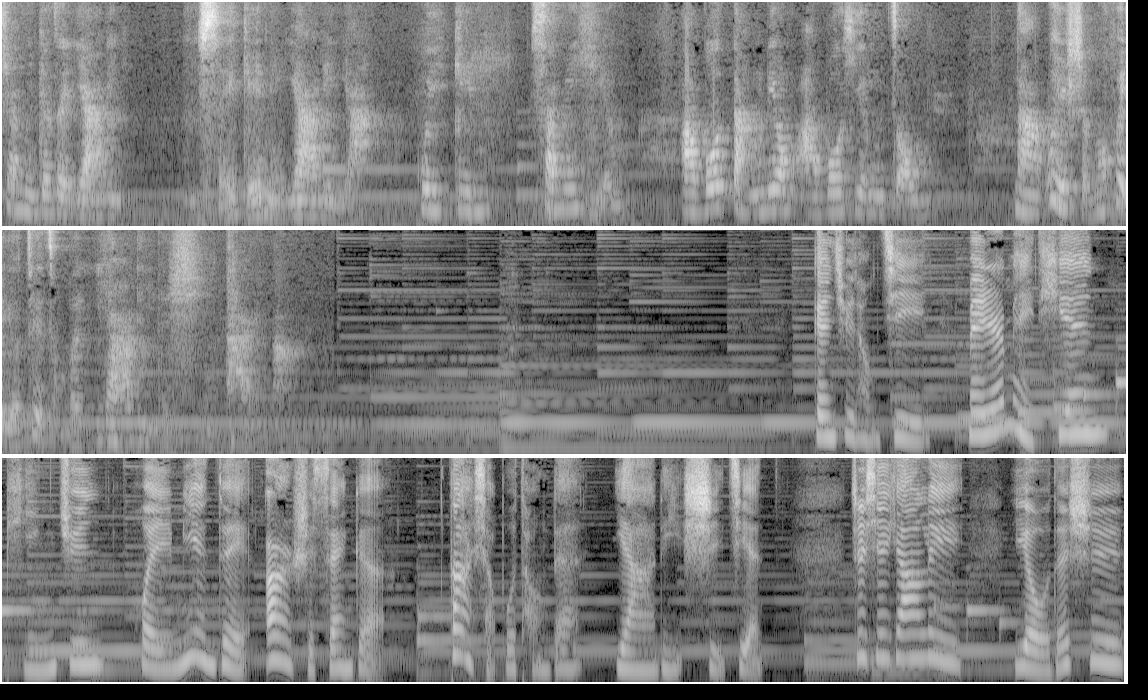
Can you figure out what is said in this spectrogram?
什么叫做压力？谁给你压力呀？归根什么形？啊，无重量，啊，无形状。那为什么会有这种的压力的心态呢？根据统计，每人每天平均会面对二十三个大小不同的压力事件。这些压力，有的是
